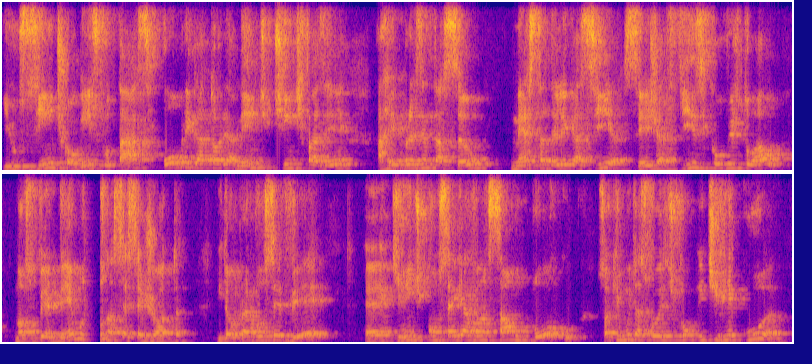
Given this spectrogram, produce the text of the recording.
e o síndico, alguém escutasse, obrigatoriamente tinha de fazer a representação nesta delegacia, seja física ou virtual. Nós perdemos na CCJ. Então, para você ver é, que a gente consegue avançar um pouco, só que muitas coisas a gente recua,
